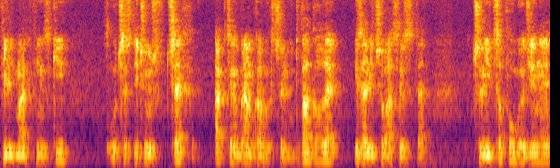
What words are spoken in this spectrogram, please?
Filip Markwiński, uczestniczył już w trzech akcjach bramkowych, strzelił dwa gole i zaliczył asystę. Czyli co pół godziny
